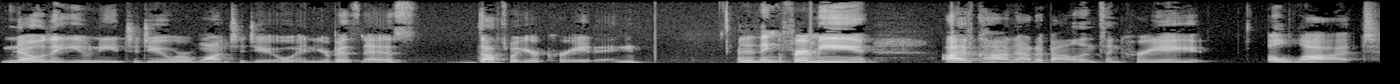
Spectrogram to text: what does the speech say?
know that you need to do or want to do in your business. That's what you're creating. And I think for me, I've gone out of balance and create a lot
